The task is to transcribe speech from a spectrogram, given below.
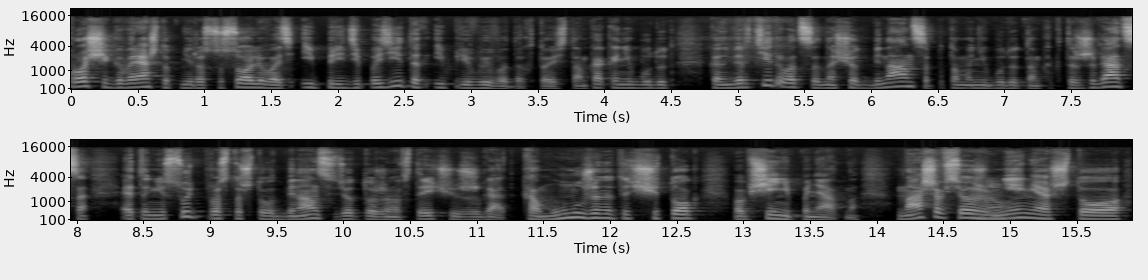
проще говоря, чтобы не рассусоливать и при депозитах, и при выводах. То есть там как они будут конвертироваться на счет Binance, потом они будут там как-то сжигаться. Это не суть, просто что вот Binance идет тоже навстречу и сжигает. Кому нужен этот щиток, вообще непонятно. Наше все же ну... мнение, что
